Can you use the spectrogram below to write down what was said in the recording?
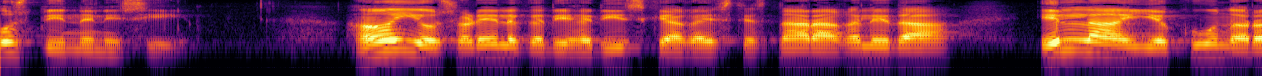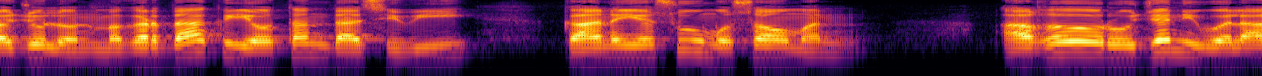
اوس دې نه نیسي ها یو سړی لکه دی حدیث کې هغه استثناء راغلی دا الا یکون رجل مگر دا که یو تن داسي وي کان یصوم صومن هغه روجه نیولا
